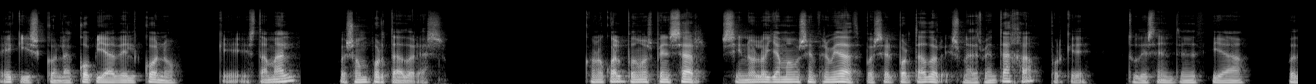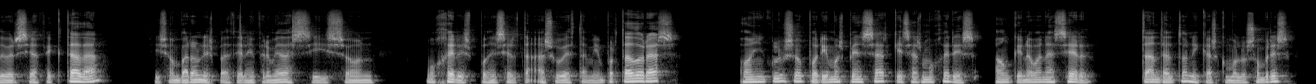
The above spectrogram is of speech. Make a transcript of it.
X con la copia del cono que está mal, pues son portadoras. Con lo cual podemos pensar, si no lo llamamos enfermedad, pues ser portador es una desventaja, porque tu descendencia puede verse afectada. Si son varones padecer la enfermedad, si son mujeres pueden ser a su vez también portadoras. O incluso podríamos pensar que esas mujeres, aunque no van a ser tan daltónicas como los hombres,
